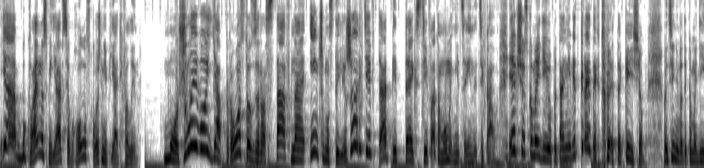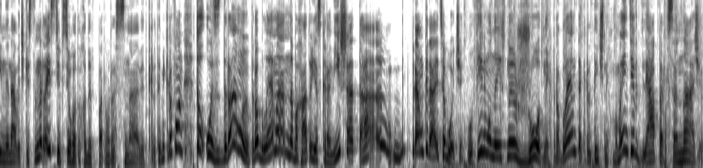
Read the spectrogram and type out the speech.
я буквально сміявся вголос кожні 5 хвилин. Можливо, я просто зростав на іншому стилі жартів та підтекстів, а тому мені це і не цікаво. І якщо з комедією питання відкрите, хто я такий, щоб оцінювати комедійні навички сценаристів, всього то ходив пару раз на відкритий мікрофон, то ось з драмою проблема набагато яскравіша та прям кидається в очі. У фільму не існує жодних проблем та критичних моментів для персонажів.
